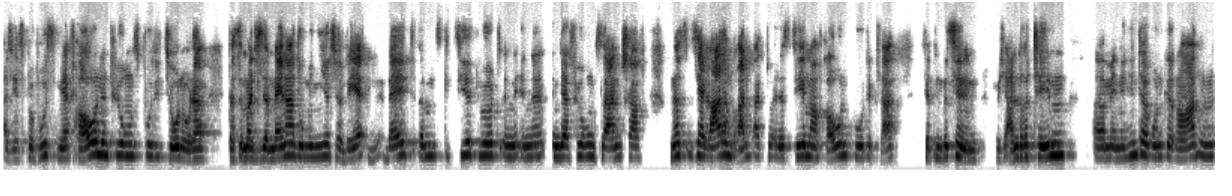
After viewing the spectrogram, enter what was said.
also jetzt bewusst mehr Frauen in Führungspositionen oder dass immer diese männerdominierte Welt ähm, skizziert wird in, in, in der Führungslandschaft. Und das ist ja gerade ein brandaktuelles Thema, Frauenquote, klar, ist jetzt ein bisschen durch andere Themen in den Hintergrund geraten.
